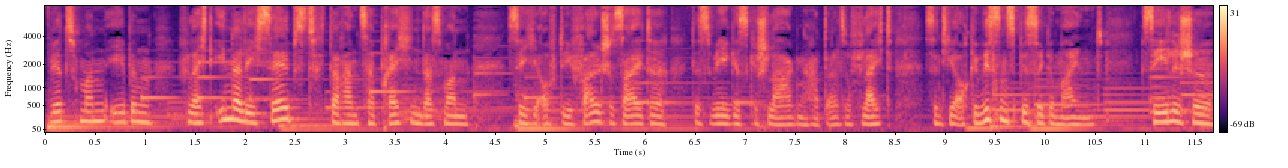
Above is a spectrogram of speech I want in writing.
wird man eben vielleicht innerlich selbst daran zerbrechen, dass man sich auf die falsche Seite des Weges geschlagen hat. Also vielleicht sind hier auch Gewissensbisse gemeint, seelische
